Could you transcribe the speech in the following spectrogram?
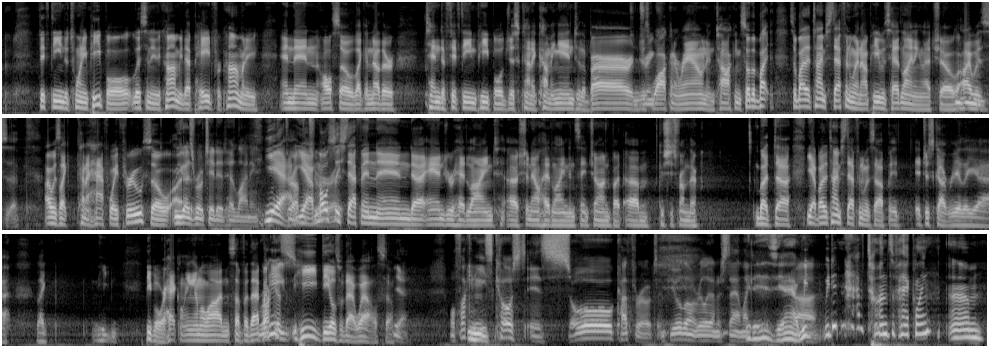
15 to 20 people listening to comedy that paid for comedy, and then also like another 10 to 15 people just kind of coming into the bar and just drink. walking around and talking. So the by, so by the time Stefan went up, he was headlining that show. I Mm-hmm. was I was like kind of halfway through, so I- You guys rotated headlining. yeah, yeah, tour, mostly right? Stefan and uh, Andrew headlined. Uh, Chanel headlined in St. John, but because she's from there. But uh, yeah, by the time Stefan was up, it it just got really uh, like he, people were heckling him a lot and stuff like that. But he he deals with that well. So Yeah. Well, fucking Mm. East Coast is so cutthroat, and people don't really understand. Like, It is, yeah. Uh, we we didn't have tons of heckling, um,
